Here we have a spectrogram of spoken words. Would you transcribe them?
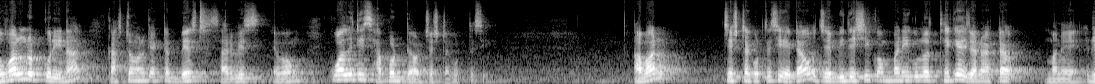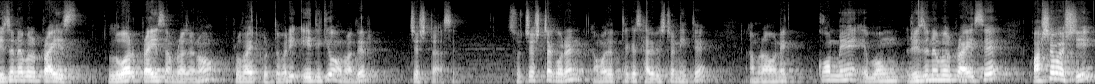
ওভারলোড করি না কাস্টমারকে একটা বেস্ট সার্ভিস এবং কোয়ালিটি সাপোর্ট দেওয়ার চেষ্টা করতেছি। আবার চেষ্টা করতেছি এটাও যে বিদেশি কোম্পানিগুলোর থেকে যেন একটা মানে রিজনেবল প্রাইস লোয়ার প্রাইস আমরা যেন প্রোভাইড করতে পারি এই দিকেও আমাদের চেষ্টা আছে। সো চেষ্টা করেন আমাদের থেকে সার্ভিসটা নিতে। আমরা অনেক কমে এবং রিজনেবল প্রাইসে পাশাপাশি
